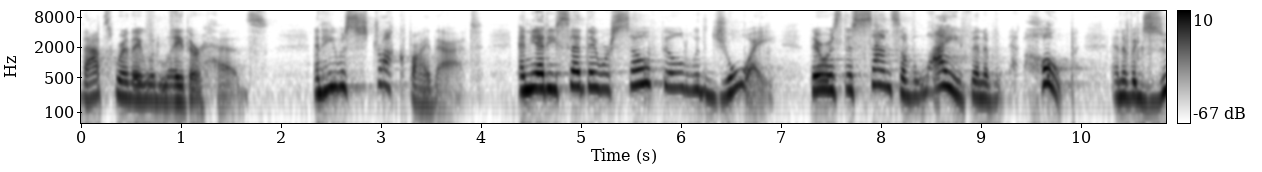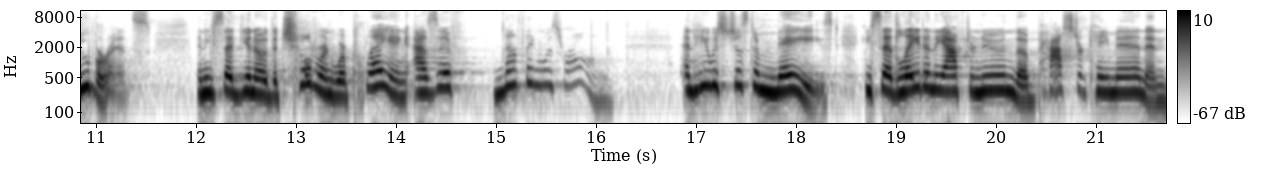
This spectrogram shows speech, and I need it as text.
That's where they would lay their heads. And he was struck by that. And yet he said they were so filled with joy there was this sense of life and of hope and of exuberance. And he said, you know, the children were playing as if nothing was wrong. And he was just amazed. He said late in the afternoon, the pastor came in and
